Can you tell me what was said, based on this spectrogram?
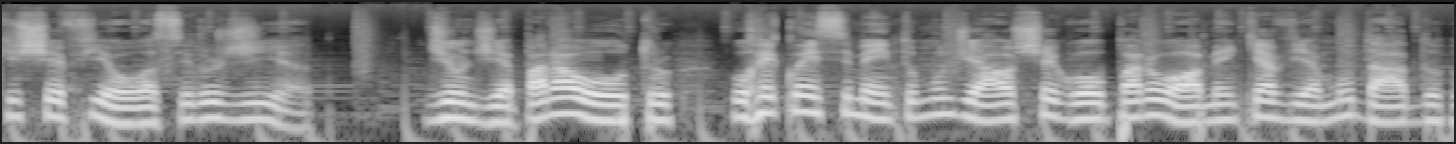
que chefiou a cirurgia. De um dia para outro, o reconhecimento mundial chegou para o homem que havia mudado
